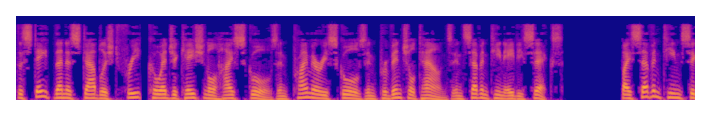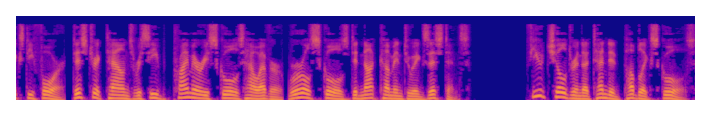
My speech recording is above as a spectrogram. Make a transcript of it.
The state then established free, coeducational high schools and primary schools in provincial towns in 1786. By 1764, district towns received primary schools however, rural schools did not come into existence. Few children attended public schools.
